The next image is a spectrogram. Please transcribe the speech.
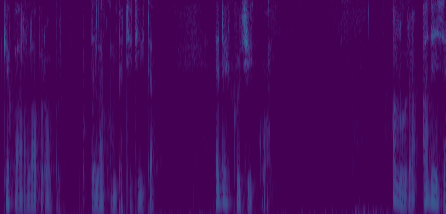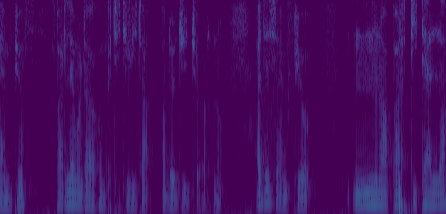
che parla proprio della competitività. Ed eccoci qua. Allora, ad esempio, parliamo della competitività ad oggigiorno. Ad esempio, una partitella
